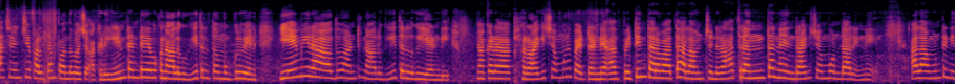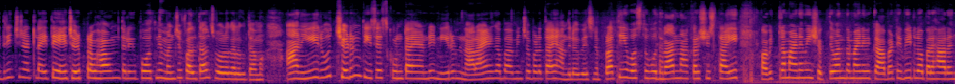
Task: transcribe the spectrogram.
ఆచరించి ఫలితం పొందవచ్చు. అక్కడ ఏంటంటే ఒక నాలుగు గీతలతో ముగ్గులు వేయండి. ఏమీ రాదు అంటే నాలుగు గీతలు గీయండి. అక్కడ రాగి చెమ్మును పెట్టండి. అది పెట్టిన తర్వాత అలా ఉంచండి. రాత్రి అంతా రాగి చెంబు ఉండాలి. అలా ఉంటే నిద్రించినట్లయితే చెడు ప్రభావం తొలగిపోతుంది. మంచి ఫలితాలు చూడగలుగుతాము. ఆ నీరు చెడును తీసేసుకుంటాయండి. నీరు నారాయణగా భావించబడతాయి. అందులో వేసిన ప్రతి వస్తువు ధనాన్ని ఆకర్షిస్తాయి. పవిత్రమైనవి శక్తివంతమైనవి కాబట్టి వీటిలో పరిహారం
